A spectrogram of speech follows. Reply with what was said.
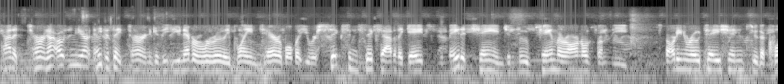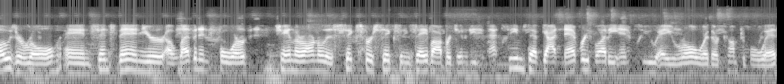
kind of turned. I, I hate to say turn because you never were really playing terrible, but you were six and six out of the gates. You made a change and moved Chandler Arnold from the starting rotation to the closer role, and since then you're 11 and four. Chandler Arnold is six for six in save opportunities, and that seems to have gotten everybody into a role where they're comfortable with.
